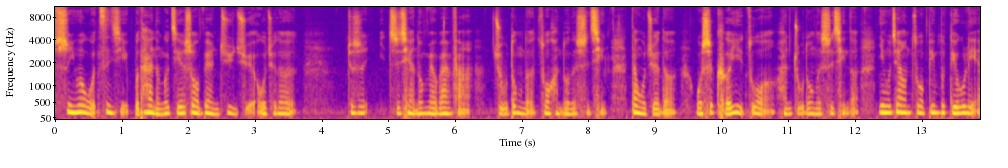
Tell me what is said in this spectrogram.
是因为我自己不太能够接受被人拒绝，我觉得就是之前都没有办法主动的做很多的事情，但我觉得我是可以做很主动的事情的，因为这样做并不丢脸。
